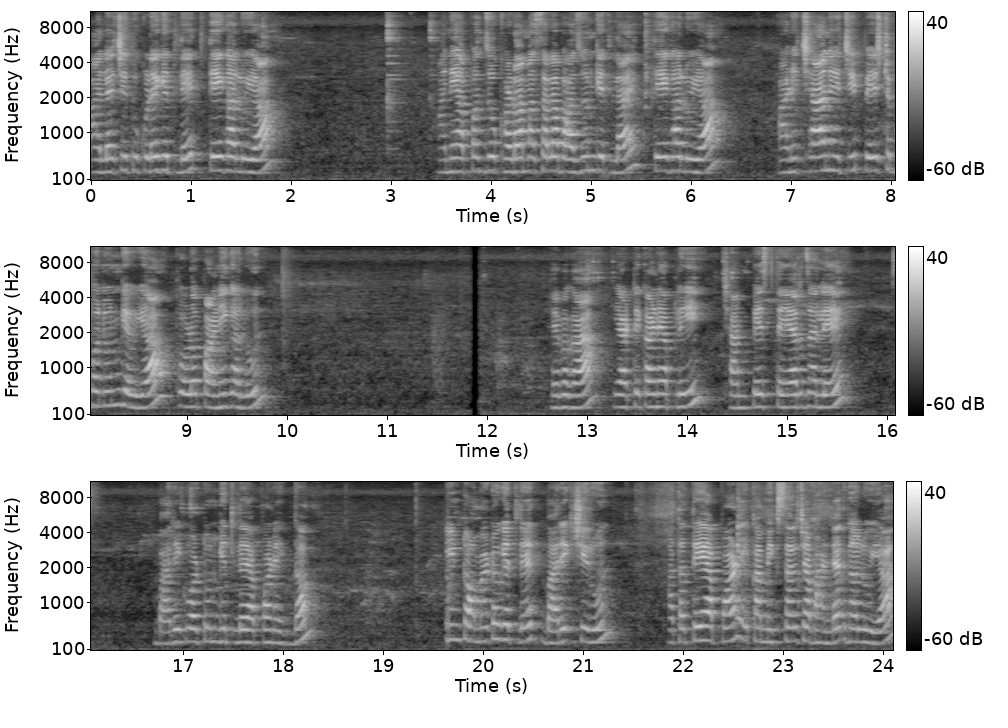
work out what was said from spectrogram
आल्याचे तुकडे घेतले ते घालूया. आणि आपण जो खडा मसाला भाजून घेतला आहे ते घालूया. आणि छान ह्याची पेस्ट बनवून घेऊया थोडं पाणी घालून. हे बघा या ठिकाणी आपली छान पेस्ट तयार झाले. बारीक वाटून घेतले आपण एकदम. तीन टोमॅटो घेतलेत बारीक चिरून. आता ते आपण एका मिक्सरच्या भांड्यात घालूया.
